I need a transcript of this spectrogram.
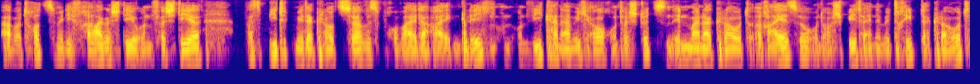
aber trotzdem mir die Frage stehe und verstehe, was bietet mir der Cloud Service Provider eigentlich und, und wie kann er mich auch unterstützen in meiner Cloud-Reise und auch später in dem Betrieb der Cloud?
